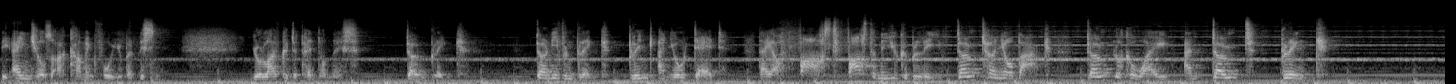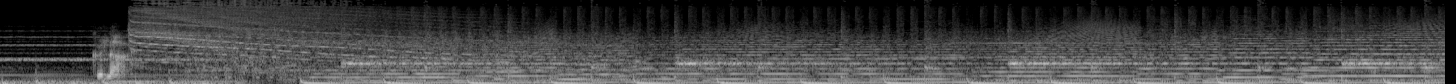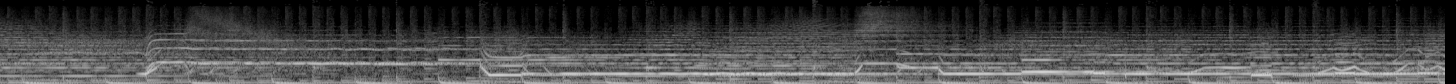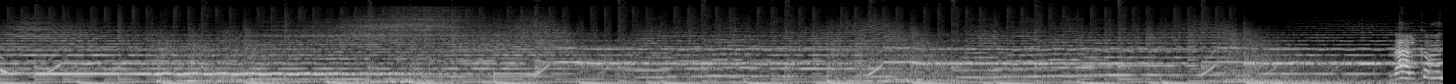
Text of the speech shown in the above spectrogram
The angels are coming for you, but listen, your life could depend on this. Don't blink. Don't even blink. Blink and you're dead. They are fast, faster than you could believe. Don't turn your back. Don't look away, and don't blink. Good luck.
